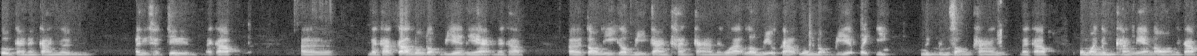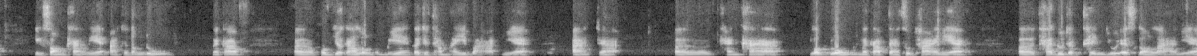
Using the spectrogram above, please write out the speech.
กลไกทางการเงิน อันนี้ชัดเจนนะครับเอ่อนะครับการลงดอกเบี้ยเนี่ยนะครับ ตอนนี้ก็มีการคาดการณ์นะว่าเรามีโอกาสลงดอกเบี้ยไปอีกหนึ่งถึงสองครั้งนะครับ ผมว่าหนึ่งครั้งแน่นอนนะครับ อีกสองครั้งเนี่ยอาจจะต้องดูนะครับผมเชื่อการลงดอกเบี้ยก็จะทำให้บาทเนี่ยอาจจะแข็งค่าลดลงนะครับ แต่สุดท้ายเนี่ยถ้าดูจาก10 US ดอลลาร์เนี่ย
